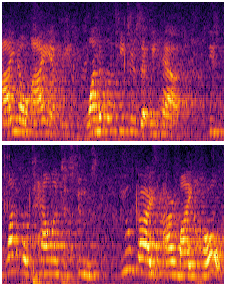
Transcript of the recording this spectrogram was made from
I know I am for these wonderful teachers that we have. These wonderful, talented students. You guys are my hope.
